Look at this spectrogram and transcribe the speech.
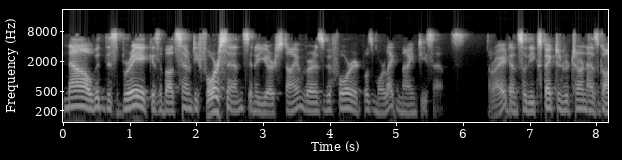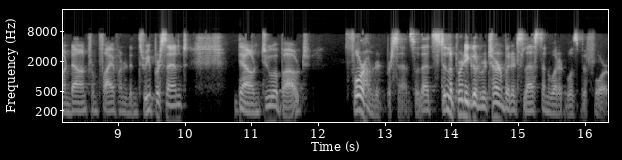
now with this break is about 74 cents in a year's time, whereas before it was more like 90 cents. All right, and so the expected return has gone down from 503% down to about 400%. So that's still a pretty good return, but it's less than what it was before.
